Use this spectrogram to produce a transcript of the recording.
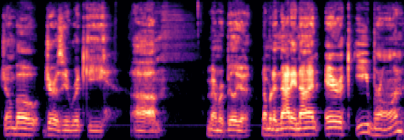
Jumbo jersey rookie, um, memorabilia. Number to 99, Eric Ebron.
